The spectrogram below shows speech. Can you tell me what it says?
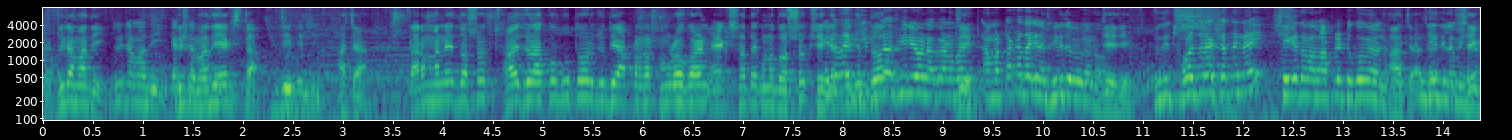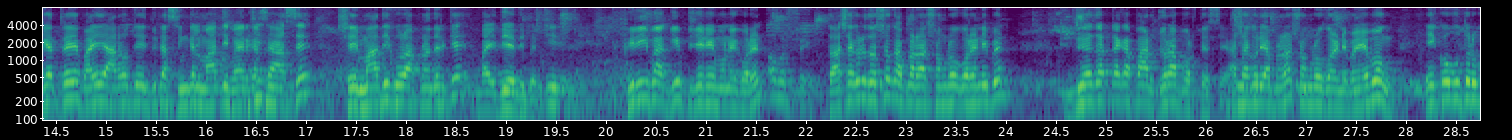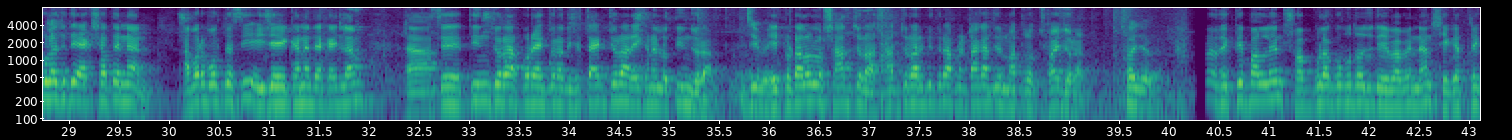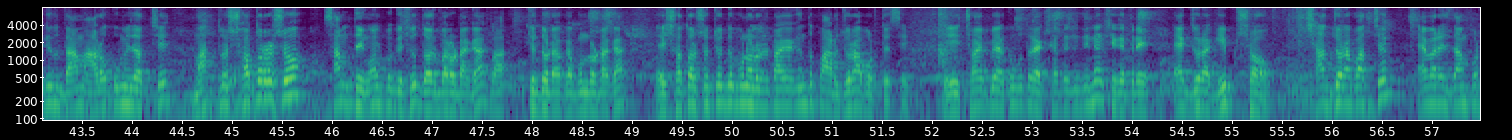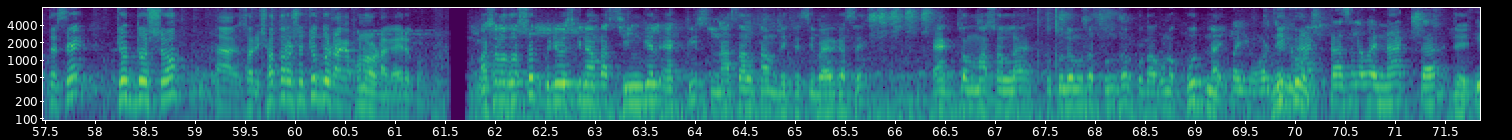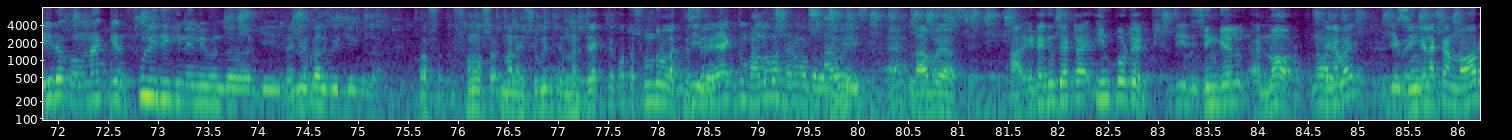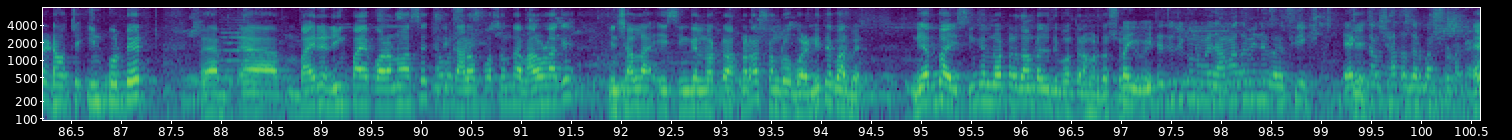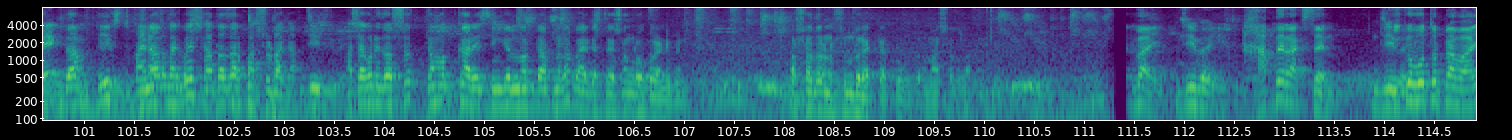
আচ্ছা দুইটা মাদি? দুইটা মাদি দুইটা মাদি এক্সট্রা জি জি জি। আচ্ছা তার মানে দর্শক ছয় জোড়া কবুতর যদি আপনারা সংগ্রহ করেন একসাথে কোনো দর্শক সেক্ষেত্রে ভাই কিন্তু ফিরিও না কারণ আমার টাকা থাকে না ফিরে দেবে কেন? জি, জি। যদি ছয় জোড়া একসাথে নেয় সেক্ষেত্রে আমার লাভটা একটু কমে আসবে। আচ্ছা দিয়ে দিলাম আচ্ছা এটা। সেই ক্ষেত্রে ভাই আরও যে দুইটা সিঙ্গেল মাদি ভাইয়ের কাছে আছে সেই মাদিগুলো আপনাদেরকে ভাই দিয়ে দিবেন। জি জি ফ্রি বা গিফট যেটাই মনে করেন। অবশ্যই। তো আশা করি দর্শক আপনারা সংগ্রহ করে নেবেন। দুই হাজার টাকা পার জোড়া পড়তেছে। আশা করি আপনারা সংগ্রহ করে নেবেন। এবং এই কবুতরগুলো যদি একসাথে নেন আবার বলতেছি এই যে এখানে দেখাইলাম আছে তিন জোড়ার পরে এক জোড়া দিছে চার জোড়া আর এখানে হলো তিন জোড়া। এই টোটাল হলো সাত জোড়া। সাত জোড়ার ভিতরে আপনার টাকা দিবেন মাত্র ছয় জোড়ার। ছয় জোড়া। আপনারা দেখতে পারলেন, সবগুলা কবুতর যদি এভাবে নেন, সেক্ষেত্রে কিন্তু দাম আরও কমে যাচ্ছে। মাত্র সতেরোশো সামথিং, অল্প কিছু দশ বারো টাকা বা চোদ্দ টাকা, পনেরো টাকা। এই সতেরোশো চোদ্দ, পনেরো টাকা কিন্তু পার জোড়া পড়তেছে। এই ছয় পেয়ার কবুতর একসাথে যদি নেন, সেক্ষেত্রে এক জোড়া গিফট সহ সাত জোড়া পাচ্ছেন। অ্যাভারেজ দাম পড়তেছে চোদ্দোশো সরি সতেরোশো চোদ্দ টাকা, পনেরো টাকা, এরকম। মাসাল্লাহ দর্শক ভিডিও স্ক্রিনে আমরা সিঙ্গেল এক পিস নাসাল কাম দেখতেছি ভাইয়ের কাছে। একদম মাসাল্লাহ পুতুলের মতো সুন্দর কোথাও কোনো খুদ নাই। ভাই নিখুঁত। নাকটা ভাই নাকটা এইরকম নাকের ফুলি দেখি নেই আর কি লোকাল বিট যেগুলা। সমস্যা মানে সুবিধা মানে দেখতে কত সুন্দর লাগতেছে। একদম ভালোবাসার মতো লাভ হয়েছে। হ্যাঁ লাভ হয়ে আছে। আর এটা কিন্তু একটা ইম্পোর্টেড। সিঙ্গেল নর। তাই না ভাই। সিঙ্গেল একটা নর এটা হচ্ছে ইম্পোর্টেড বাইরে রিং পায়ে পরানো আছে যদি কারও পছন্দ হয় ভালো লাগে ইনশাল্লাহ এই সিঙ্গেল নটটা আপনারা সংগ্রহ করে নিতে পারবেন। নিয়াদ ভাই সিঙ্গেল নটটার দামটা যদি বলতেন আমার দর্শক ভাই এটা যদি কোনো ভাই দামাদামি না করে ফিক্সড একদম সাত হাজার পাঁচশো টাকা একদম ফিক্সড ফাইনাল থাকবে সাত হাজার পাঁচশো টাকা। জি, জি আশা করি দর্শক চমৎকার এই সিঙ্গেল নটটা আপনারা বাইরের কাছ থেকে সংগ্রহ করে নেবেন। অসাধারণ সুন্দর একটা কবুতর মাশাল্লাহ ভাই জি ভাই। হাতে রাখছেন। জি কবুতরটা ভাই?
